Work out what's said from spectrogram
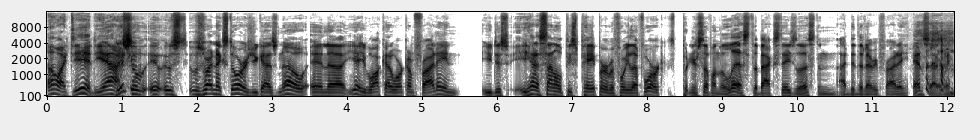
Oh, I did. Yeah. Did so it, it was it was right next door, as you guys know, and uh, yeah, you walk out of work on Friday, and you just you had to sign a little piece of paper before you left work, putting yourself on the list, the backstage list, and I did that every Friday and Saturday,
